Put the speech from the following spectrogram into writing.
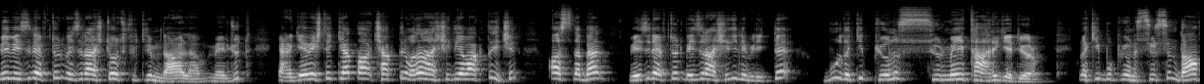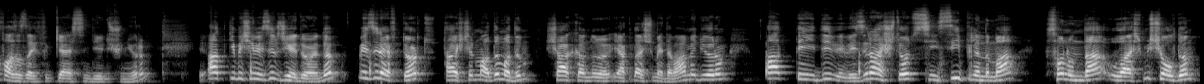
Ve vezir F4, vezir H4 fikrim de hala mevcut. Yani G5'teki hatta çaktırmadan H7'ye baktığı için aslında ben vezir F4, vezir H7 ile birlikte buradaki piyonu sürmeyi tahrik ediyorum. Rakip bu piyonu sürsün daha fazla zayıflık gelsin diye düşünüyorum. E, At gibi şey vezir C'ye oynadım. Vezir F4. Taşlarıma adım adım şah kanadına yaklaşmaya devam ediyorum. At değdi ve vezir H4 sinsi planıma sonunda ulaşmış oldum.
